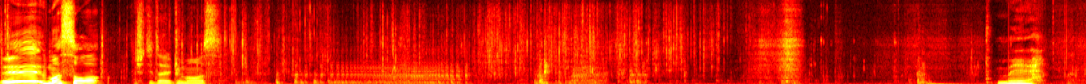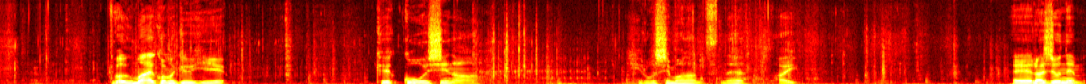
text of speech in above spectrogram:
えー、うまそう。ちょっといただきます。うめえ。うわうまいこの牛皮。結構美味しいな。広島なんですね。はいえーラジオネーム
